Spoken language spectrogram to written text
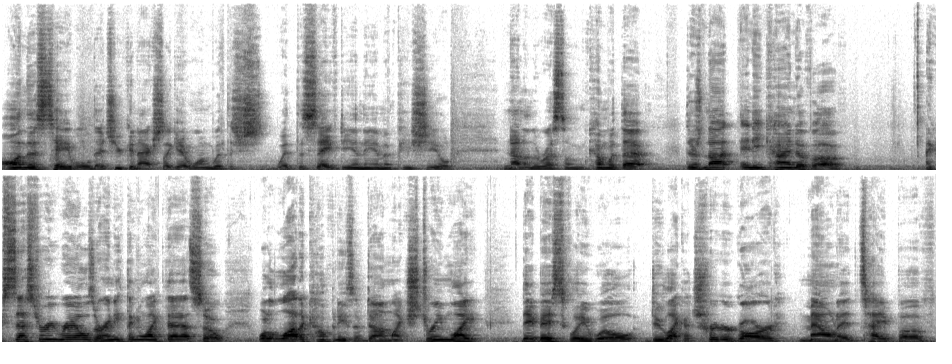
on this table that you can actually get one with the with the safety and the M&P shield. None of the rest of them come with that. There's not any kind of uh, accessory rails or anything like that. So what a lot of companies have done, like Streamlight, they basically will do like a trigger guard mounted type of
